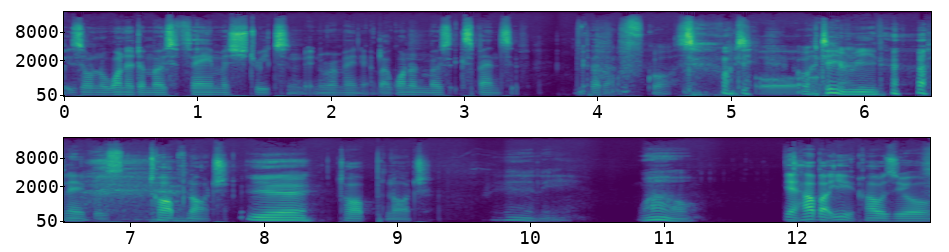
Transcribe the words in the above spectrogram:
is on one of the most famous streets in, in Romania, like one of the most expensive. Uh, Of course. what, do, oh, what do you mean? clinic was top notch, yeah. top notch. Really? Wow. Yeah. How about you? How was your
